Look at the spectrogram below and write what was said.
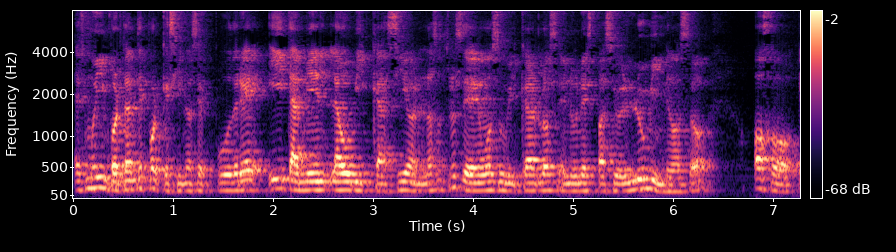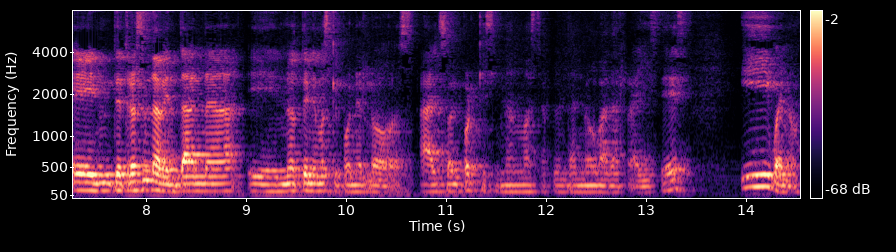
es muy importante porque si no se pudre y también la ubicación. Nosotros debemos ubicarlos en un espacio luminoso. Ojo, detrás de una ventana eh, no tenemos que ponerlos al sol porque si no nuestra planta no va a dar raíces. Y bueno,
